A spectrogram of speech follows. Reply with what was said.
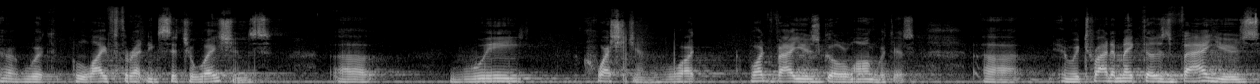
with life threatening situations, uh, we question what, what values go along with this. Uh, and we try to make those values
